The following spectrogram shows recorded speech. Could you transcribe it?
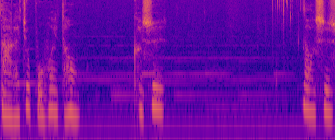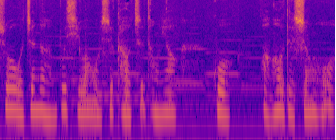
打了就不会痛。可是，老实说，我真的很不希望我是靠止痛药过往后的生活。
